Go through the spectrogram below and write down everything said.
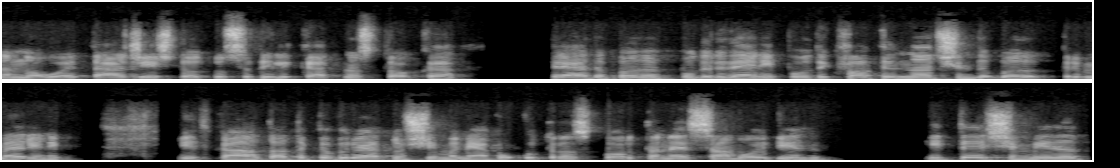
на много етажи, защото са деликатна стока. Трябва да бъдат подредени по адекватен начин, да бъдат примерени и така нататък. Вероятно ще има няколко транспорта, не само един. И те ще минат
